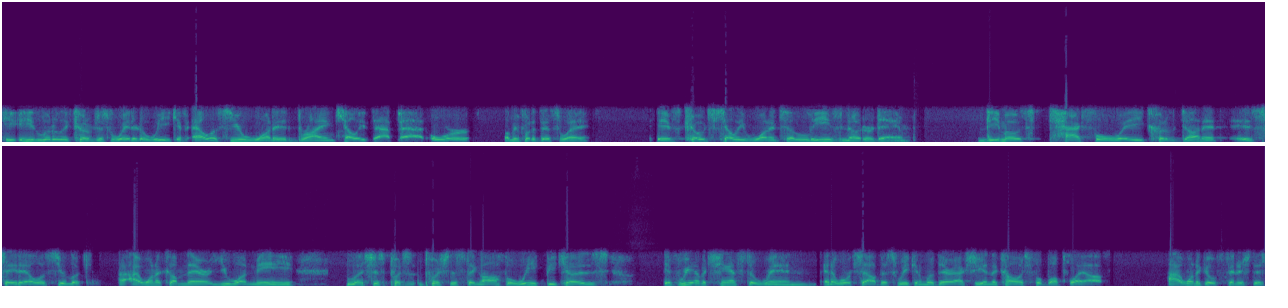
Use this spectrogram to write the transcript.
He, he literally could have just waited a week. If LSU wanted Brian Kelly that bad, or let me put it this way if Coach Kelly wanted to leave Notre Dame, the most tactful way he could have done it is say to LSU, look, I, I want to come there. You want me. Let's just push, push this thing off a week because if we have a chance to win and it works out this weekend where they're actually in the college football playoff, I want to go finish this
